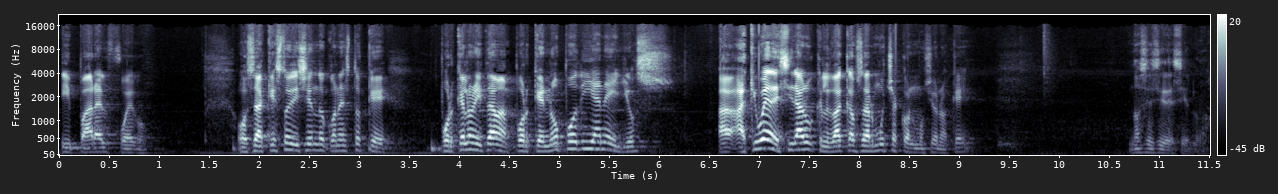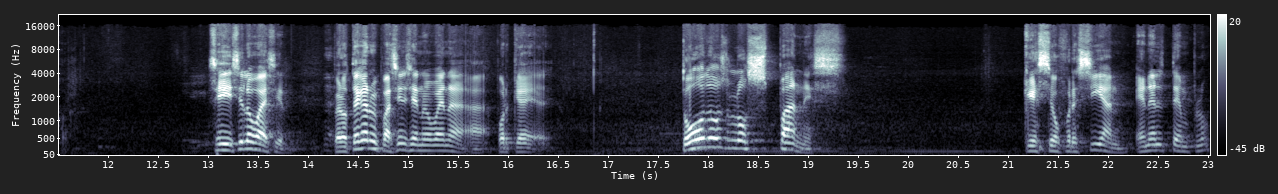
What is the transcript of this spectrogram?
y para el fuego. O sea, ¿qué estoy diciendo con esto? Que, ¿Por qué lo necesitaban? Porque no podían ellos. Aquí voy a decir algo que les va a causar mucha conmoción, ¿ok? No sé si decirlo mejor. Sí, sí lo voy a decir. Pero tengan mi paciencia y no vayan a, a- Porque todos los panes que se ofrecían en el templo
